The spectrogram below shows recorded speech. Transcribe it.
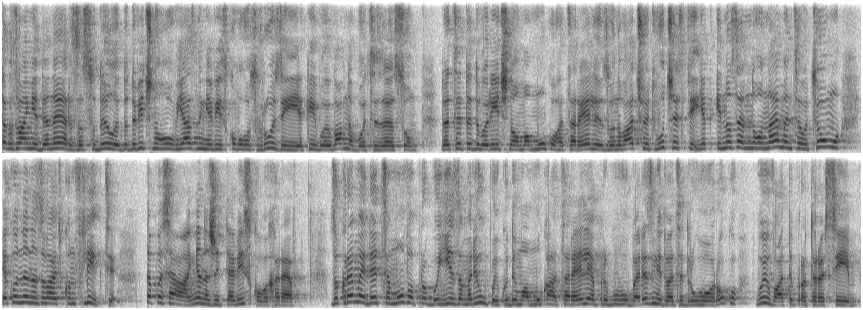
Так званій ДНР засудили до довічного ув'язнення військового з Грузії, який воював на боці ЗСУ. 22-річного мамуку Гацарелі звинувачують в участі як іноземного найманця у цьому, як вони називають конфлікті, та посягання на життя військових РФ. Зокрема, йдеться мова про бої за Маріуполь, куди мамука Гацарелія прибув у березні 22-го року воювати проти Росії.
